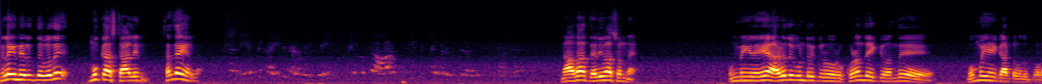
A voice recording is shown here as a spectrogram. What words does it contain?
நிலைநிறுத்துவது மு க ஸ்டாலின். சந்தேகம் இல்லை. நான் தான் தெளிவாக சொன்னேன். உண்மையிலேயே அழுது கொண்டிருக்கிற ஒரு குழந்தைக்கு வந்து பொம்மையை காட்டுவது போல.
